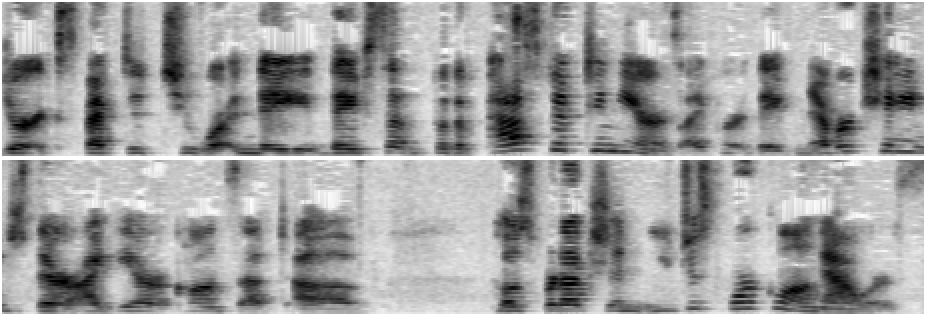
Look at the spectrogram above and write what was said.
you're expected to work, and they they've said for the past 15 years, I've heard they've never changed their idea or concept of post production. You just work long hours.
